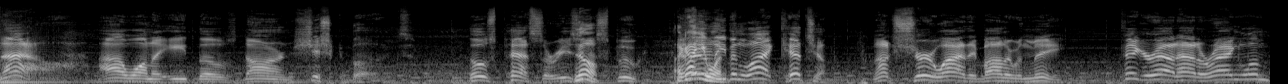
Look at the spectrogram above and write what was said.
Now, I want to eat those darn shishk bugs. Those pests are easy No. to spook. I got they you don't one. even like ketchup. Not sure why they bother with me. Figure out how to wrangle them,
